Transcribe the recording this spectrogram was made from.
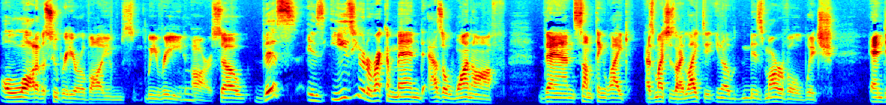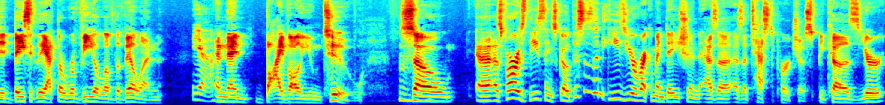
a lot of the superhero volumes we read are. So this is easier to recommend as a one-off than something like as much as I liked it, you know, Ms. Marvel, which ended basically at the reveal of the villain Yeah. and then by volume 2 So uh, as far as these things go, this is an easier recommendation as a as a test purchase because you're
